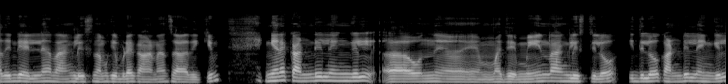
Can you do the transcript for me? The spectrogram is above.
അതിന്റെ എല്ലാ റാങ്ക് ലിസ്റ്റ് നമുക്ക് ഇവിടെ കാണാൻ സാധിക്കും. ഇങ്ങനെ കണ്ടില്ലെങ്കിൽ ഒന്ന് മറ്റേ മെയിൻ റാങ്ക് ലിസ്റ്റിലോ ഇതിലോ കണ്ടില്ലെങ്കിൽ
